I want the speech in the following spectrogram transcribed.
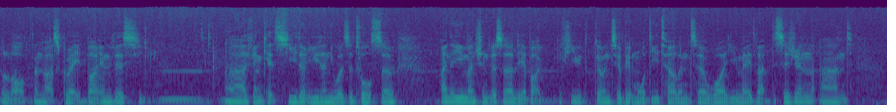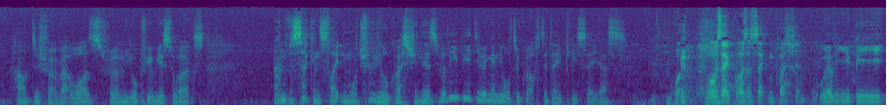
a lot, and that's great. But in this, uh, I think it's you don't use any words at all. So I know you mentioned this earlier, but if you'd go into a bit more detail into why you made that decision and how different that was from your previous works. And the second, slightly more trivial question is: Will you be doing any autographs today? Please say yes what, what, was that? What was the second question? Will you be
